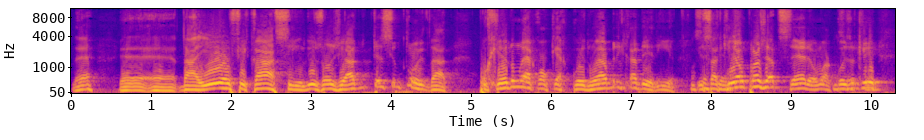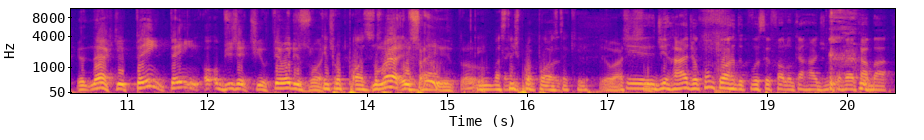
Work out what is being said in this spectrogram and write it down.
Né? É, é, daí eu ficar assim, lisonjeado de ter sido convidado. Porque não é qualquer coisa, não é uma brincadeirinha. Com Isso certeza. aqui é um projeto sério, é uma Com coisa certeza. que, né, que tem, tem objetivo, tem horizonte. Tem propósito. Não é isso aí. Então, tem bastante tem propósito, aqui. Eu acho e de rádio, eu concordo que você falou que a rádio nunca vai acabar.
